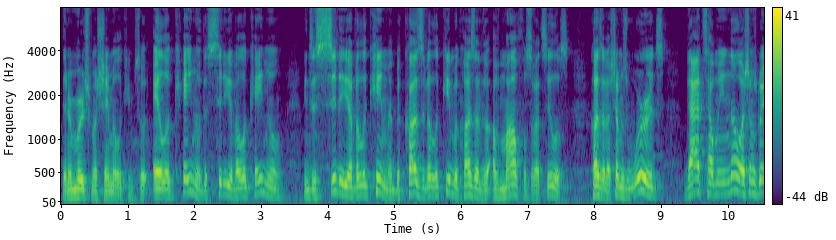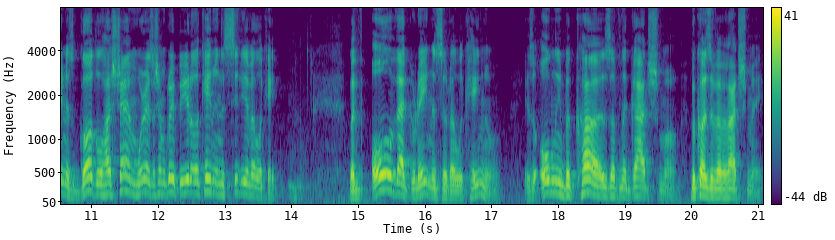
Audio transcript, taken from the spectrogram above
that emerge from Hashem Elohim. So Elokeinu, the city of Elokeinu, means the city of Elohim, and because of Elohim, because of, of Malchus, of Atzilus, because of Hashem's words, that's how we know Hashem's greatness. Godel Hashem, where is Hashem great? B'yir Elokeinu, in the city of Elokeinu. But all of that greatness of Elokeinu is only because of Nagad Shema, because of Avad Shmei.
